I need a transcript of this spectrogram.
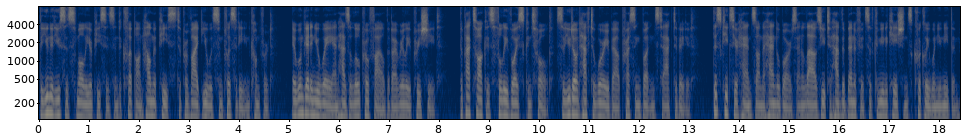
The unit uses small earpieces and a clip-on helmet piece to provide you with simplicity and comfort. It won't get in your way and has a low profile that I really appreciate. The Pack Talk is fully voice controlled, so you don't have to worry about pressing buttons to activate it. This keeps your hands on the handlebars and allows you to have the benefits of communications quickly when you need them.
